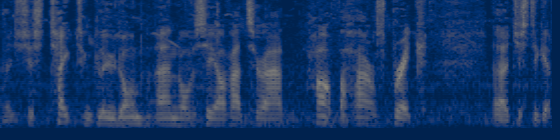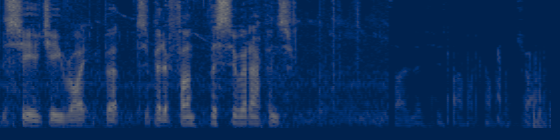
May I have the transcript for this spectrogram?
Uh, it's just taped and glued on and obviously I've had to add half a house brick uh, just to get the CAG right but it's a bit of fun. Let's see what happens. So let's just have a couple of chuck lights just to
